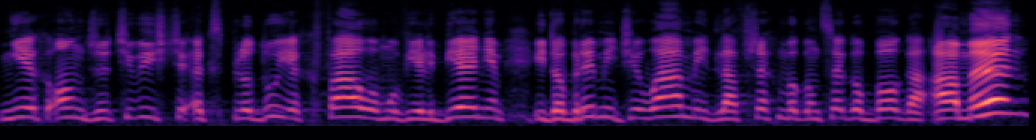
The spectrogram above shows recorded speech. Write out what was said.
niech on rzeczywiście eksploduje chwałą, uwielbieniem i dobrymi dziełami dla wszechmogącego Boga. Amen.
